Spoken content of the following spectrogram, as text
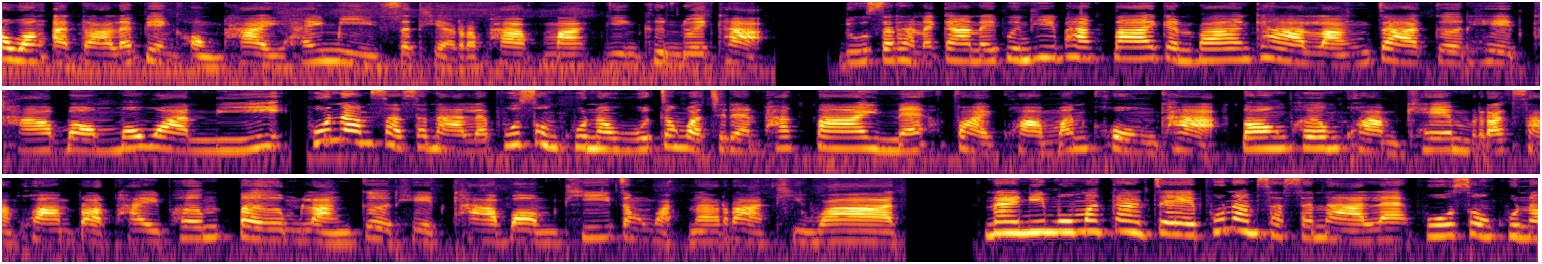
ระวังอัตราและเปลี่ยนของไทยให้มีเสถียรภาพมากยิ่งขึ้นด้วยค่ะดูสถานการณ์ในพื้นที่ภาคใต้กันบ้างค่ะ หลังจากเกิดเหตุคาร์บอมเมื่อวานนี้ ผู้นำศาสนาและผู้ทรงคุณวุฒิจังหวัดชายแดนภาคใต้ แนะฝ่ายความมั่นคงค่ะ ต้องเพิ่มความเข้มรักษาความปลอดภัยเพิ่มเติมหลังเกิดเหตุคาร์บอมที่จังหวัดนราธิวาส นายนิมุมการเจผู้นำศาสนาและผู้ทรงคุณ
